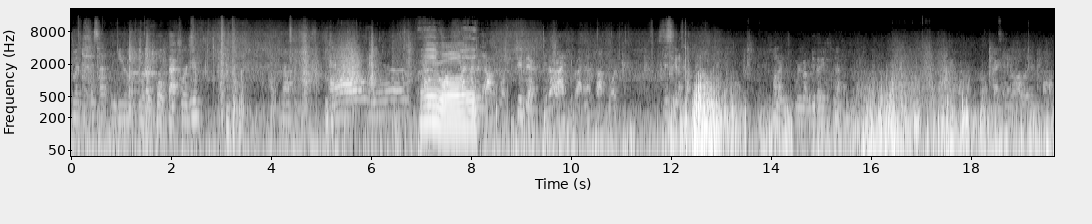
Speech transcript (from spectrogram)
I'm gonna pick this up and you, You want me to pull it back towards you? no. Yeah. Hey, Wally. She's there. She's all right, she's right, that's chalkboard. This is gonna come down. Hold on, where do you want me to do, baby? Nothing. It's gonna go all the way to the bottom.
